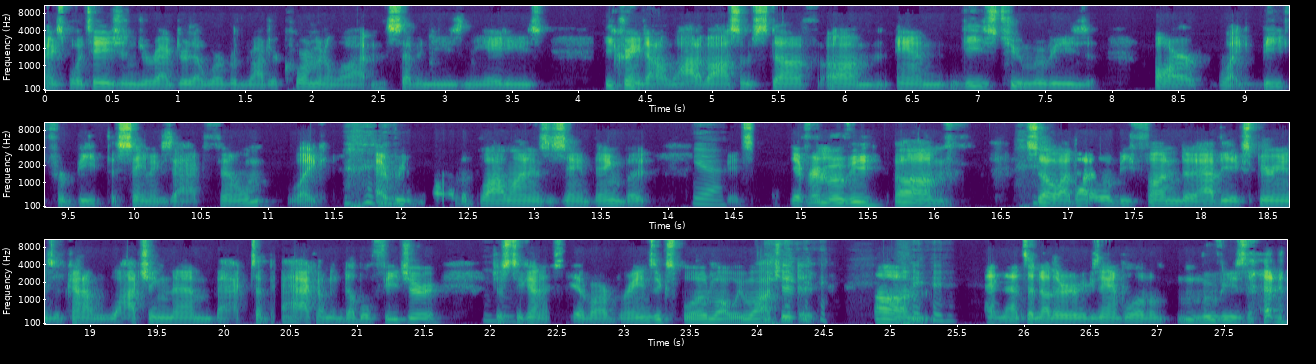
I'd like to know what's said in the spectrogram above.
exploitation director that worked with Roger Corman a lot in the 70s and the 80s. He cranked out a lot of awesome stuff, um, and these two movies are like beat for beat the same exact film. Like every part of the plot line is the same thing, but yeah. it's a different movie. Um, so I thought it would be fun to have the experience of kind of watching them back to back on a double feature, just to kind of see if our brains explode while we watch it. Um, and that's another example of movies that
